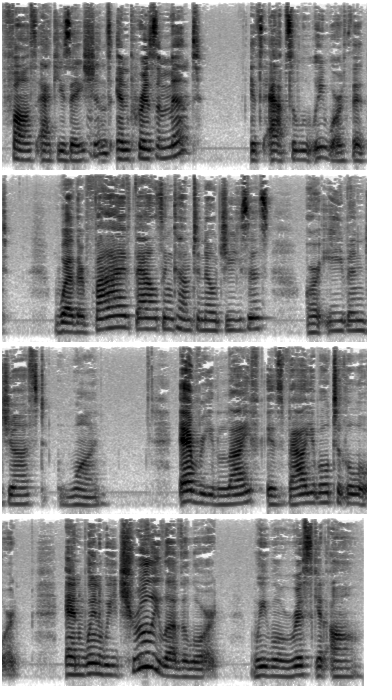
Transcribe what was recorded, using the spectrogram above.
false accusations, imprisonment? It's absolutely worth it. Whether 5,000 come to know Jesus or even just one. Every life is valuable to the Lord. And when we truly love the Lord, we will risk it all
